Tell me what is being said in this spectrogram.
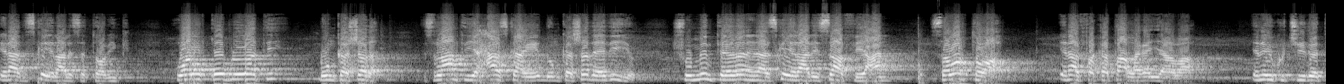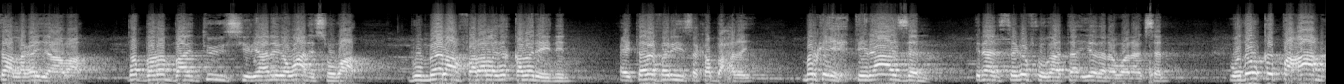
inaad iska ilaaliso toobinka. Waalqublati dhunkashada. Islaanta iyo xaaskaagii dhunkashadeediiyo shuminteedana inaad iska ilaalisaa fiican. Sababtoo ah inaad fakataan laga yaabaa. Inay ku jiidataan laga yaabaa. Dad badan baa intuu is aniga waan ishubaa buu meelaan fara laga qabanaynin. Ay tala farihiisa ka baxday. Marka ixtiraazan inaad isaga fogaataa iyadana wanaagsan. Wadawqi acaami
